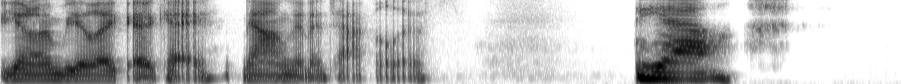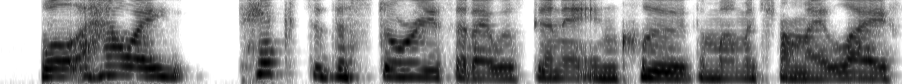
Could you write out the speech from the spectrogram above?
you know, and be like, okay, now I'm going to tackle this? Yeah. Well, how I picked the stories that I was going to include, the moments from my life,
